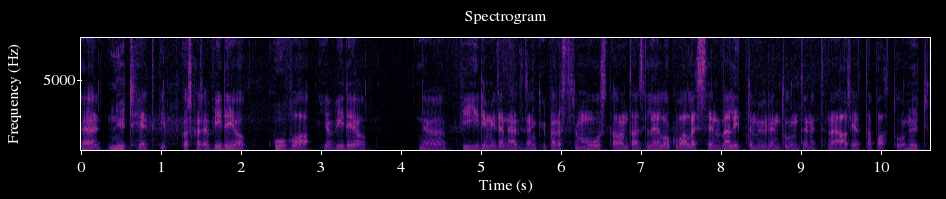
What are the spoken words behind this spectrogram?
ää, nyt hetki, koska se videokuva ja video fiidi, mitä näytetään kypärästä sun muusta, antaa sille elokuvalle sen välittömyyden tunteen, että nämä asiat tapahtuu nyt,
